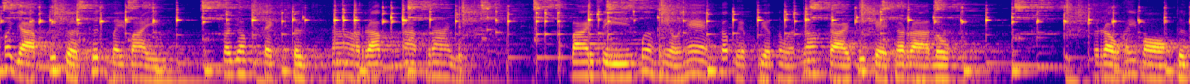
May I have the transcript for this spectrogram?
เมื่อยามที่เกิดขึ้นใหม่ๆ ก็ย่อมแต่งตึงน่ารักน่าใคร่ บายสีเมื่อเหี่ยวแห้งก็เปรียบเปรียบเหมือนร่างกายที่แก่ชราลง เราให้มองถึง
